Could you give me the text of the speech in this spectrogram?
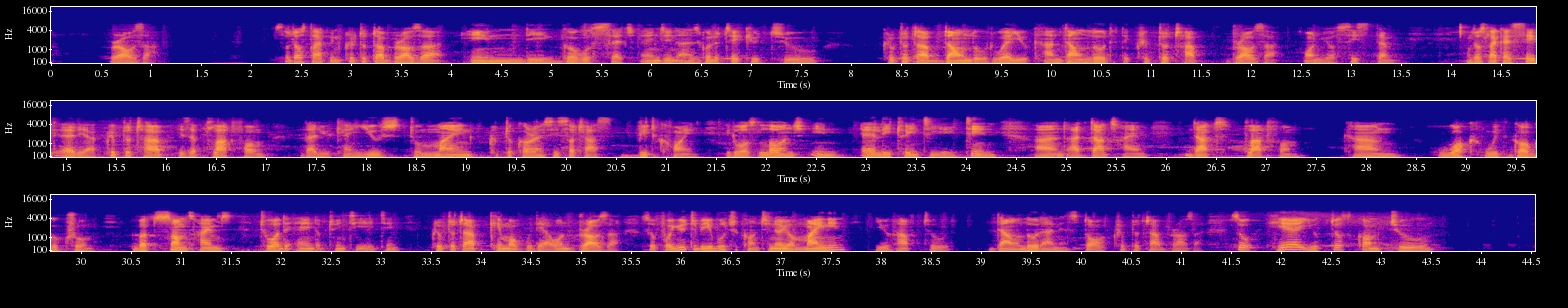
browser. So just type in CryptoTab browser in the Google search engine and it's going to take you to CryptoTab download where you can download the CryptoTab browser on your system. And just like I said earlier, CryptoTab is a platform that you can use to mine cryptocurrencies such as Bitcoin. It was launched in early 2018 and at that time that platform can work with Google Chrome. But sometimes toward the end of 2018, CryptoTab came up with their own browser. So for you to be able to continue your mining, you have to download and install CryptoTab browser. So here you just come to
